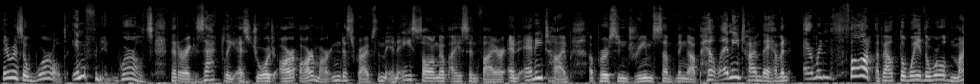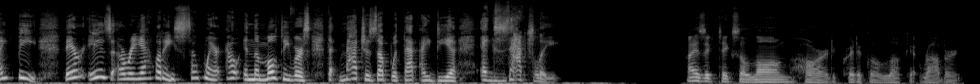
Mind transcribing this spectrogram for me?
there is a world, infinite worlds, that are exactly as George R. R. Martin describes them in A Song of Ice and Fire. And anytime a person dreams something up, hell, anytime they have an errant thought about the way the world might be, there is a reality somewhere out in the multiverse that matches up with that idea exactly. Isaac takes a long, hard, critical look at Robert.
